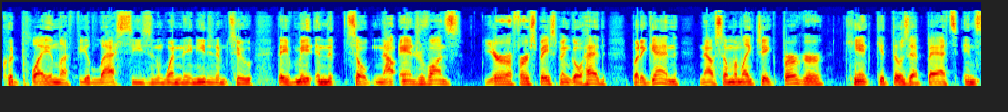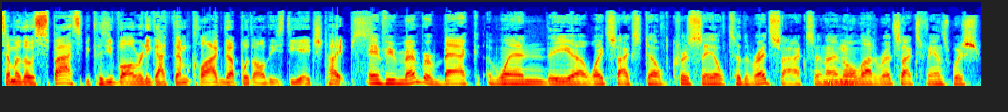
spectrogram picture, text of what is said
could play in left field last season when they needed him to. They've made and the, so now Andrew Vaughn's you're a first baseman, go ahead. But again, now someone like Jake Burger can't get those at bats in some of those spots because you've already got them clogged up with all these DH types. And if you remember back when the uh, White Sox dealt Chris Sale to the Red Sox, and I Mm-hmm. know a lot of Red Sox fans wish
